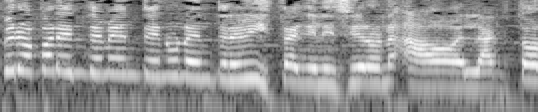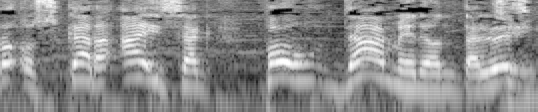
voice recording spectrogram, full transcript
Pero aparentemente en una entrevista que le hicieron al actor Oscar Isaac, Poe Dameron, tal vez Sí.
